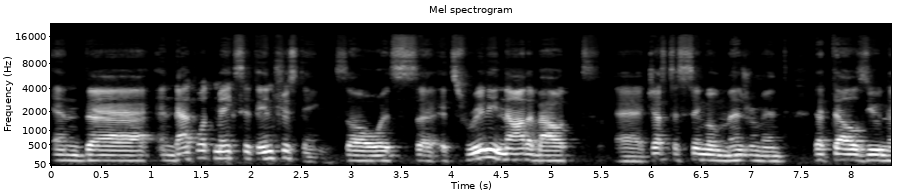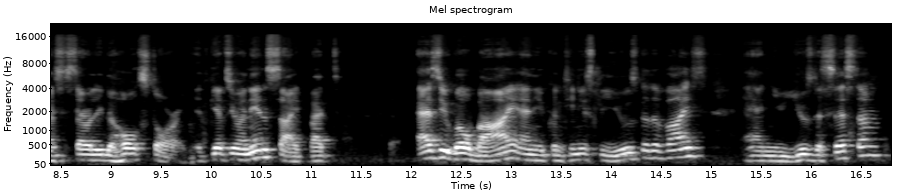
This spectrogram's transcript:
and uh, and that's what makes it interesting. So it's uh, it's really not about uh, just a single measurement that tells you necessarily the whole story. It gives you an insight, but as you go by and you continuously use the device and you use the system,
